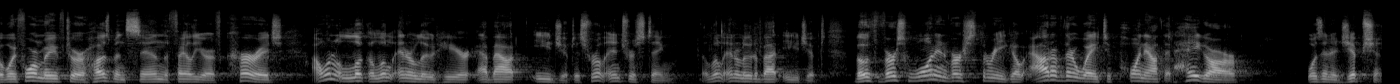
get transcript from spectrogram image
But before we move to her husband's sin, the failure of courage, I want to look a little interlude here about Egypt. It's real interesting. A little interlude about Egypt. Both verse 1 and verse 3 go out of their way to point out that Hagar was an Egyptian.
